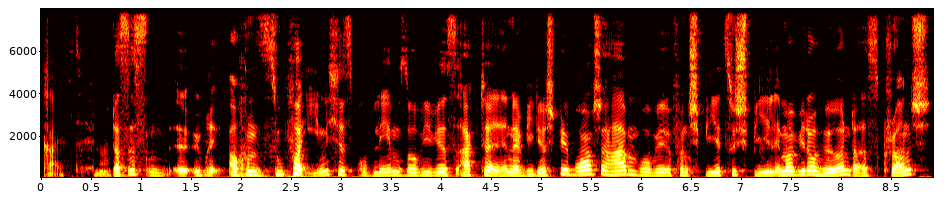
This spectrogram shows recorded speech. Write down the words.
greift. Ne? das ist äh, übrigens auch ein super ähnliches Problem, so wie wir es aktuell in der Videospielbranche haben, wo wir von Spiel zu Spiel immer wieder hören, da ist Crunch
